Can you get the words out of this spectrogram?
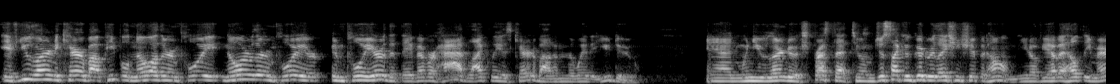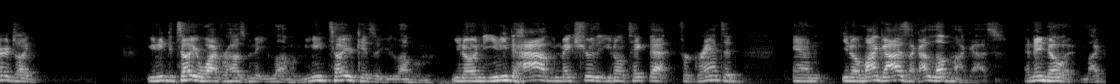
if you learn to care about people, no other employee, no other employer employer that they've ever had likely has cared about them the way that you do. And when you learn to express that to them, just like a good relationship at home, you know, if you have a healthy marriage, like you need to tell your wife or husband that you love them. You need to tell your kids that you love them. You know, and you need to have and make sure that you don't take that for granted. And you know, my guys, like I love my guys, and they know it. Like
